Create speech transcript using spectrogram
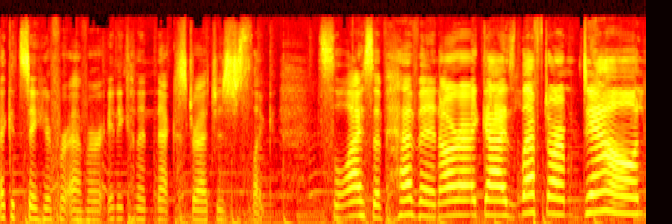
I could stay here forever. Any kind of neck stretch is just like Slice of heaven. All right, guys, left arm down.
